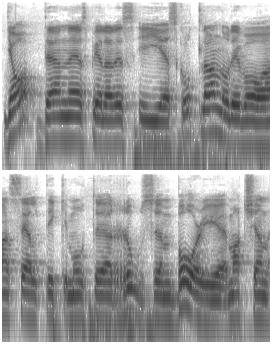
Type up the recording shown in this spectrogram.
Ja, den eh, spelades i eh, Skottland och det var Celtic mot Rosenborg. Matchen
